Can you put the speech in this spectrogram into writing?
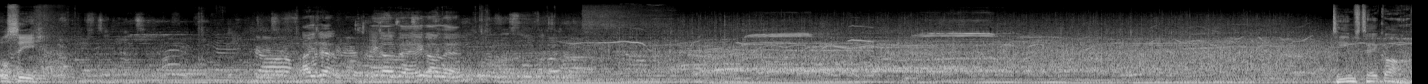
we'll see. Teams take off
